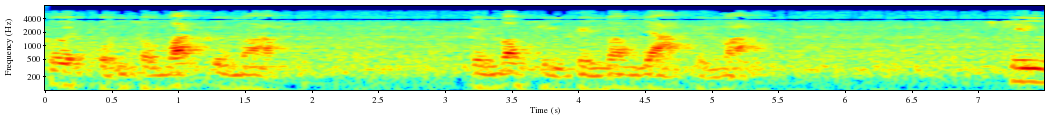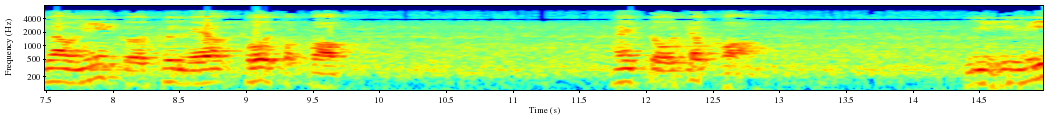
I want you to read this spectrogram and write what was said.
เกิดผลสมบัติขึ้นมา เป็นบางสิ่งเป็นบางอย่างขึ้นมาสิ่งเหล่านี้เกิดขึ้นแล้วโทษประกอบ ให้โตเจ้าของ มีฮิริ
